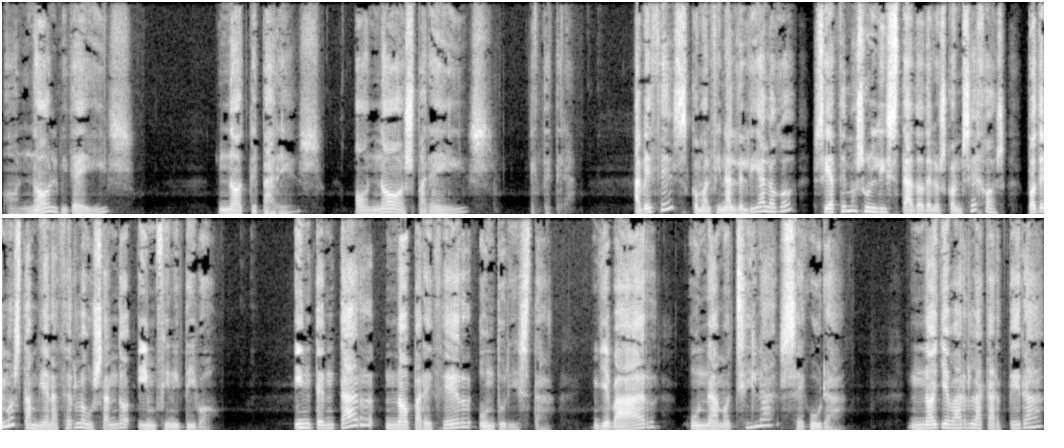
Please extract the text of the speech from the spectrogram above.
o no olvidéis, no te pares o no os paréis, etc. A veces, como al final del diálogo, si hacemos un listado de los consejos, podemos también hacerlo usando infinitivo. Intentar no parecer un turista. Llevar una mochila segura. No llevar la cartera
